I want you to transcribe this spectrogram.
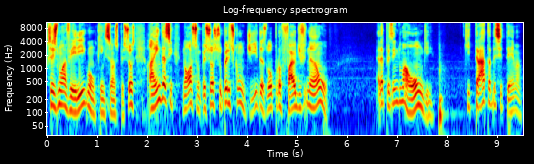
Vocês não averiguam quem são as pessoas? Ainda assim, nossa, são pessoas super escondidas, low profile. De... Não. Ela é presidente de uma ONG que trata desse tema.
